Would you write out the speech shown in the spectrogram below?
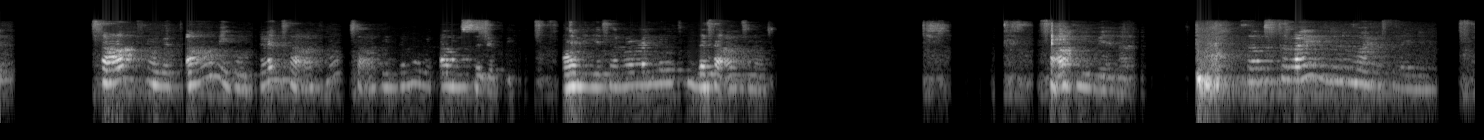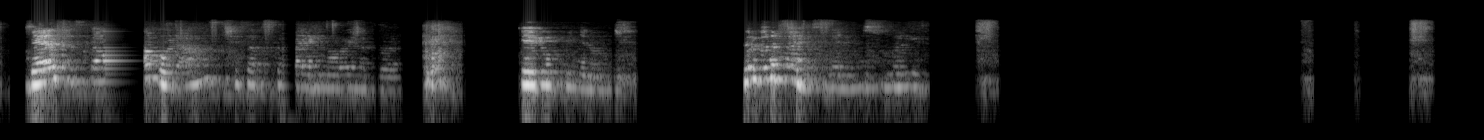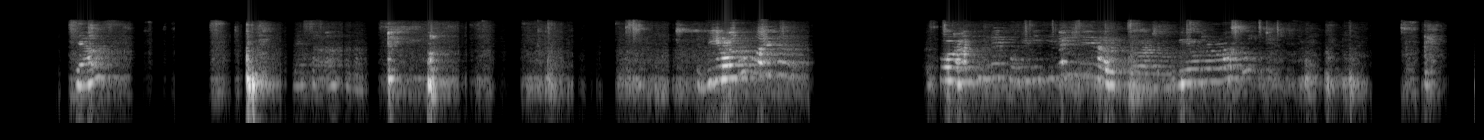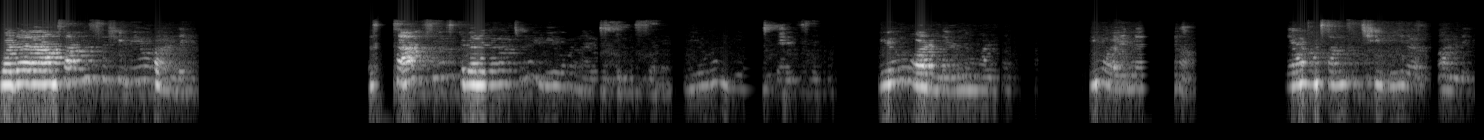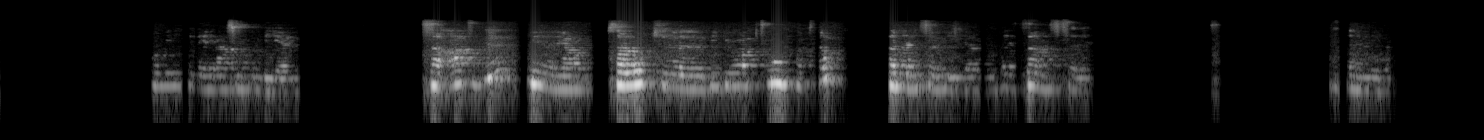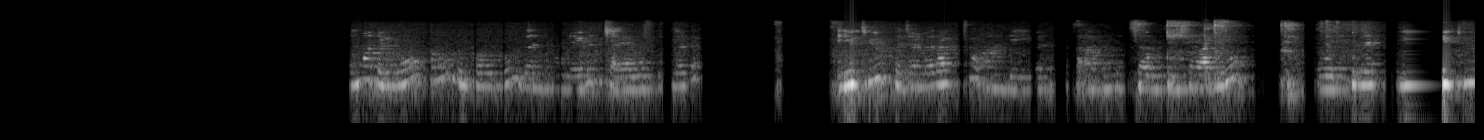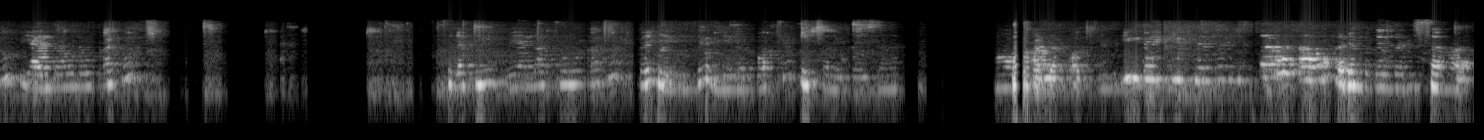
ሰዓት ነው በጣም የጎዳኝ ሰዓት ነው። ሰዓቴን ደግሞ በጣም ወሰደብኝ። አሁን እየሰራሁ ያለሁት ለሰዓት ነው። ሰዓት ነው subscribe ምንም አይመስለኝም። ቢያንስ እስካሁን ወደ አምስት ሺህ subscribe ይኖረኝ ነበረ። ሄዶብኝ ነው እንጂ ግን ምንም አይመስለኝም። እሱ ለኔ ቢያንስ ለሰዓት ነው። ቢሆንም አይተ- እኮ እንትን ላይ ኮሚኒቲ ላይ ሼር አድርጌዋለሁ። ቢሆን ራሱ ወደ ሀምሳ አምስት ሺህ ቢሆን አለኝ። ሰዓት ሲወስድ በነገራችን ላይ ቢሆን አይወስድም መሰለኝ። ቢሆን ቢወስድ አይመስለኝም። ቢሆን አለ ምንም ማለት ነው። ቢሆን አይነካም። ያው ሀምሳ አምስት ሺህ view አለኝ community ላይ ራሱ እንትን ብያለሁ። ሰዓት ግን ያው ሰዎች ቪዲዮዋችሁን ከፍተው ተመልሰው ይሄዳሉ። በዛ መሰለኝ እና ደግሞ ከሁሉም ከሁሉም ዘንድሮ ላይ ብቻ ያወቅኩት ነገር ዩቲዩብ ከጀመራችሁ አንዴ በሰዓት የምትሰሩትን ስራ ቢሆን ስለ ዩቲዩብ ያለውን እውቀቶች ስለ ዩቲዩብ ያላችሁን እውቀቶች በየጊዜው እየገባችሁ የተወሰነ የተወሰነ ማወቅ አለባችሁ። እንግዲህ በደንብ ገንዘብ ይሰራል።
